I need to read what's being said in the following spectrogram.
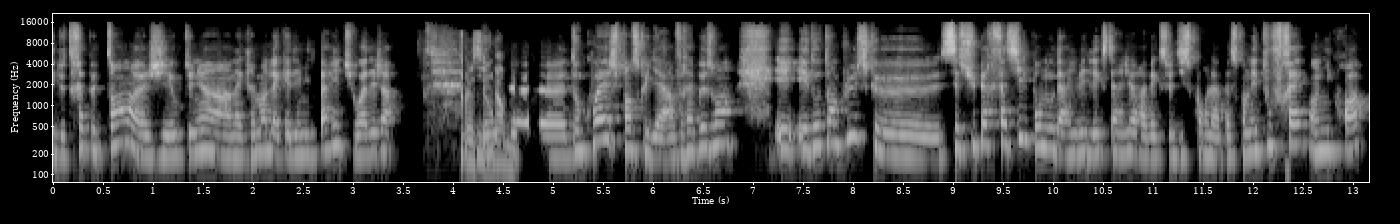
de très peu de temps, j'ai obtenu un agrément de l'Académie de Paris, tu vois déjà donc, euh, donc, ouais, je pense qu'il y a un vrai besoin. Et, d'autant plus que c'est super facile pour nous d'arriver de l'extérieur avec ce discours-là, parce qu'on est tout frais, on y croit.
